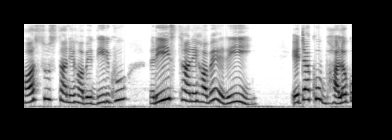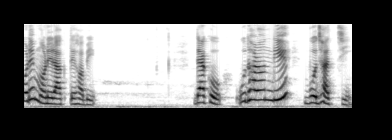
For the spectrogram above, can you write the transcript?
হস্য স্থানে হবে দীর্ঘ রি স্থানে হবে রি। এটা খুব ভালো করে মনে রাখতে হবে। দেখো, উদাহরণ দিয়ে বোঝাচ্ছি।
